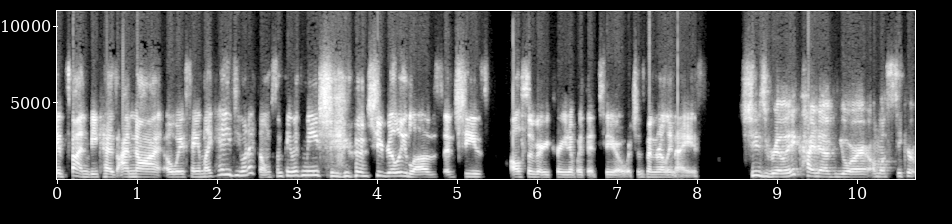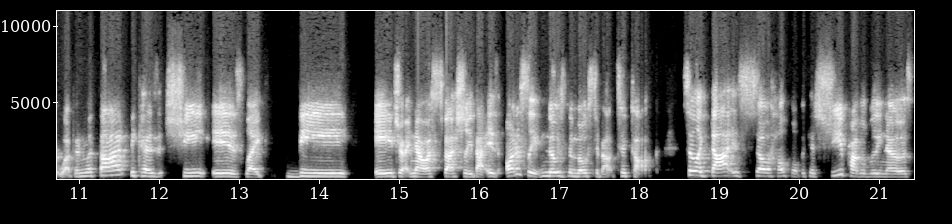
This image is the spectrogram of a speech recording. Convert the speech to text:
it's fun because I'm not always saying like, hey, do you want to film something with me? She she really loves and she's also very creative with it too, which has been really nice she's really kind of your almost secret weapon with that because she is like the age right now, especially that is honestly knows the most about TikTok. So like that is so helpful because she probably knows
